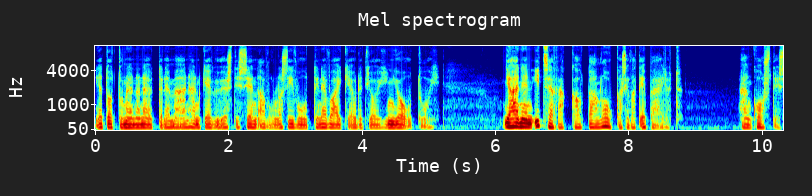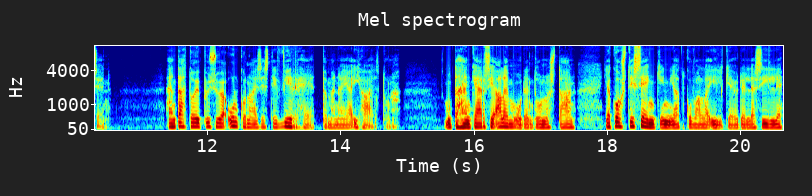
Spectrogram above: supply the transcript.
Ja tottuneena näyttelemään hän kevyesti sen avulla sivuutti ne vaikeudet, joihin joutui. Ja hänen itserakkauttaan loukkasivat epäilyt. Hän kosti sen. Hän tahtoi pysyä ulkonaisesti virheettömänä ja ihailtuna – mutta hän kärsi alemuuden tunnostaan ja kosti senkin jatkuvalla ilkeydellä sille,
